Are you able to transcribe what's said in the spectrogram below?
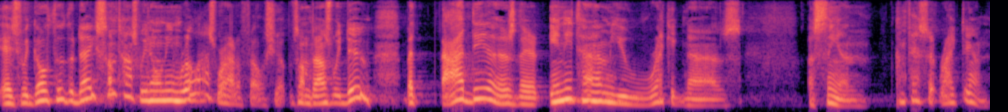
as we go through the day, sometimes we don't even realize we're out of fellowship. Sometimes we do. But the idea is that anytime you recognize a sin, confess it right then.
